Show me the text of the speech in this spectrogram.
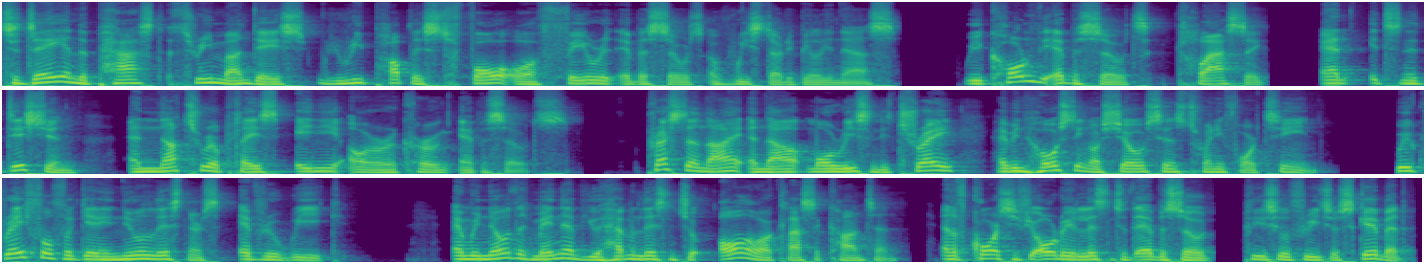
Today and the past three Mondays, we republished four of our favorite episodes of We Study Billionaires. We're calling the episodes Classic, and it's an addition and not to replace any of our recurring episodes. Preston and I, and now more recently Trey, have been hosting our show since 2014. We're grateful for getting new listeners every week, and we know that many of you haven't listened to all our classic content. And of course, if you already listened to the episode, please feel free to skip it.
